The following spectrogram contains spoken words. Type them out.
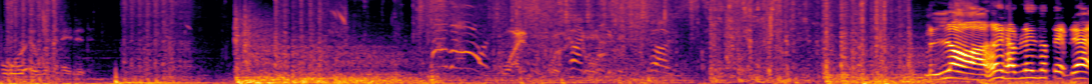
4 eliminated. มันหล่อ เฮ้ยทำเล่นสเต็ปเนี่ย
